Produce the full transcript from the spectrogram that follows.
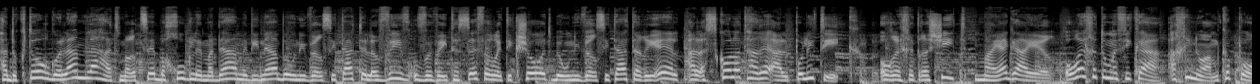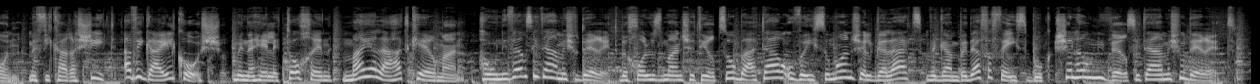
הדוקטור גולן להט מרצה בחוג למדע המדינה באוניברסיטת תל אביב ובבית הספר לתקשורת באוניברסיטת אריאל על אסכולת הריאל פוליטיק. עורכת ראשית, מאיה גאייר. עורכת ומפיקה, אחינועם קפון. מפיקה ראשית, אביגיל קוש. מנהלת תוכן, מאיה להט קרמן. האוניברסיטה המשודרת, בכל זמן שתרצו באתר וביישומון של גל"צ וגם בדף הפייסבוק של האוניברסיטה המשודרת.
